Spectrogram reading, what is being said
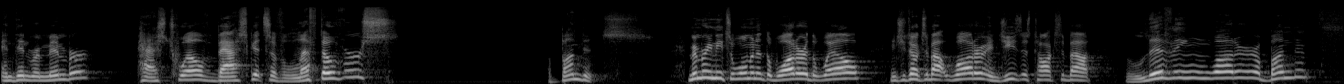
And then remember, has 12 baskets of leftovers? Abundance. Remember, he meets a woman at the water at the well, and she talks about water, and Jesus talks about living water abundance?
